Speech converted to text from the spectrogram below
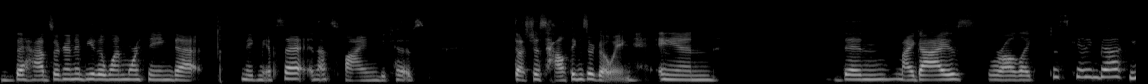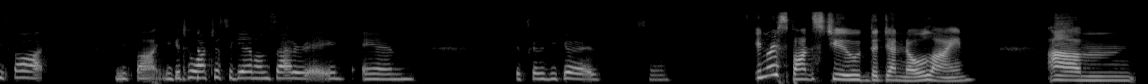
The Habs are going to be the one more thing that make me upset and that's fine because that's just how things are going. And then my guys were all like, just kidding, Beth. You thought, you thought you get to watch us again on Saturday and it's going to be good. So, in response to the Danault line, um,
